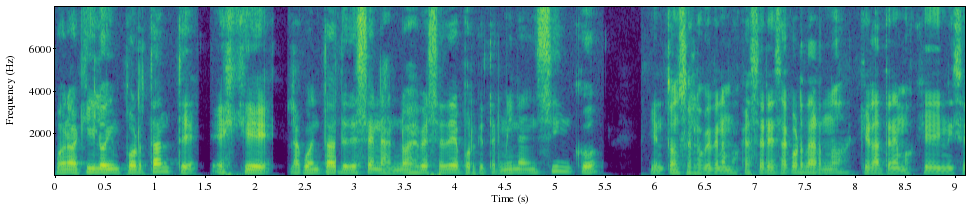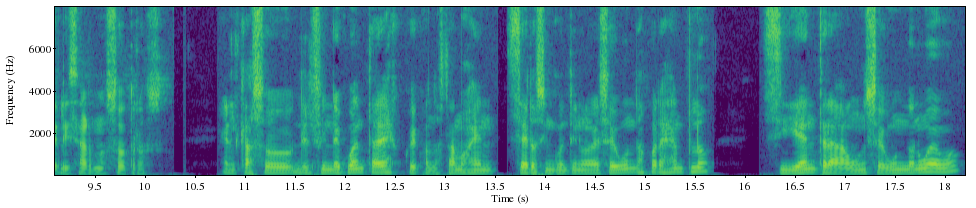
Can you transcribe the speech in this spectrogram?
Bueno, aquí lo importante es que la cuenta de decenas no es BCD porque termina en 5 y entonces lo que tenemos que hacer es acordarnos que la tenemos que inicializar nosotros. El caso del fin de cuenta es que cuando estamos en 0,59 segundos, por ejemplo, si entra un segundo nuevo,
